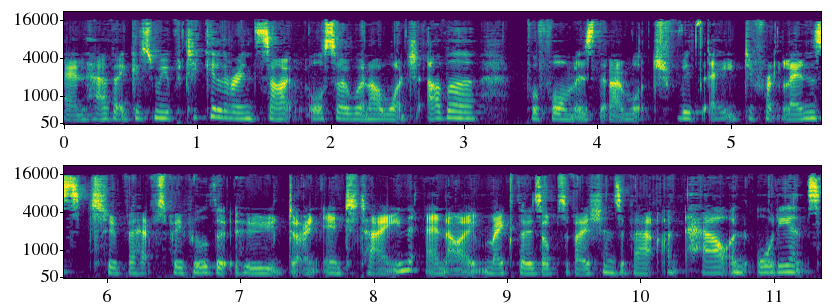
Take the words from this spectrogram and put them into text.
and how that gives me a particular insight also when I watch other performers that I watch with a different lens to perhaps people that who don't entertain and I make those observations about how an audience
